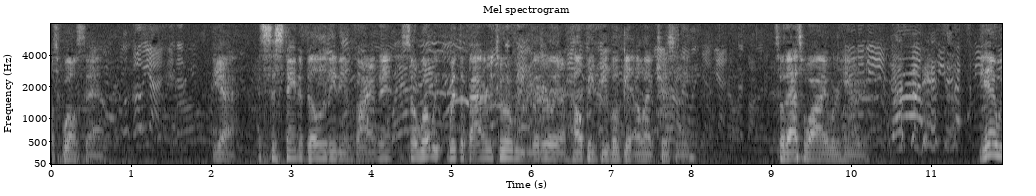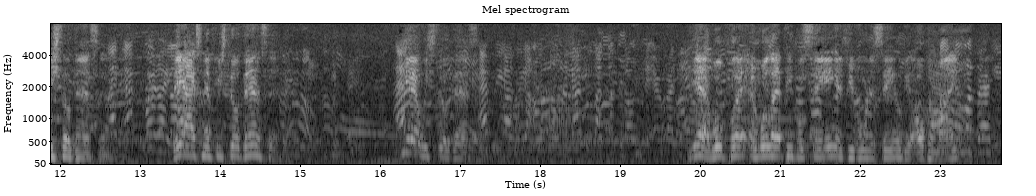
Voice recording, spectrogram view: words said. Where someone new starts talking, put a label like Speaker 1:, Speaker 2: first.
Speaker 1: That's well said. Yeah, it's sustainability, the environment. So what we with the battery tour, we literally are helping people get electricity. So that's why we're here. Yeah, we still dancing. They asking if we still dancing. Yeah, we still dancing. Yeah, we'll play and we'll let people sing. And if people want to sing, it'll be open mic.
